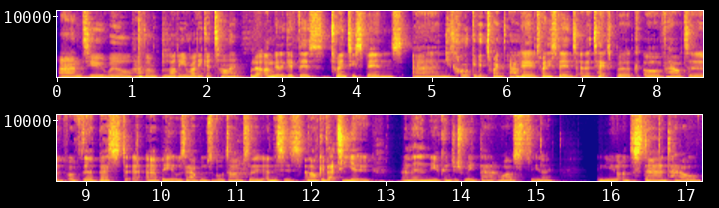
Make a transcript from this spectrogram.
and you will have a bloody ruddy good time. Well, look, I'm going to give this 20 spins and You can't give it twenty. I'm going to give it 20 spins and a textbook of how to of the best uh, Beatles albums of all time. So, and this is, and I'll give that to you, and then you can just read that whilst you know you understand how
